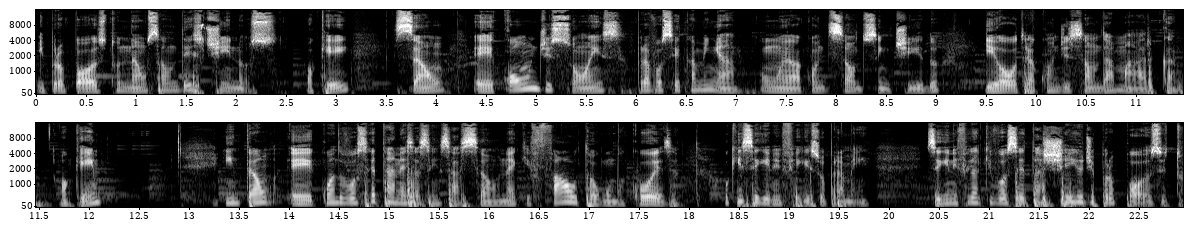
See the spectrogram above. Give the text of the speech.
e propósito não são destinos, ok? são é, condições para você caminhar. Uma é a condição do sentido e outra é a condição da marca, ok? Então, é, quando você está nessa sensação, né, que falta alguma coisa, o que significa isso para mim? Significa que você está cheio de propósito,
